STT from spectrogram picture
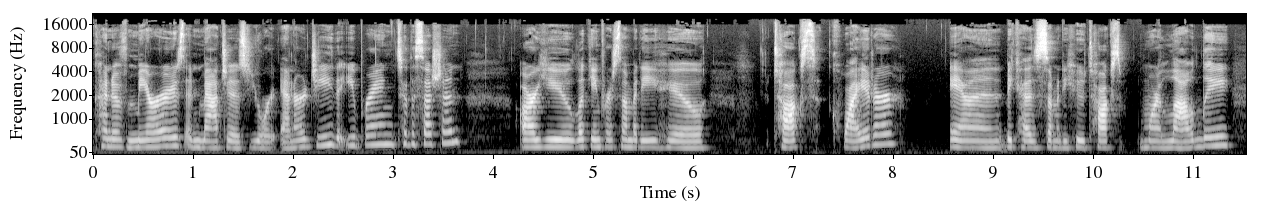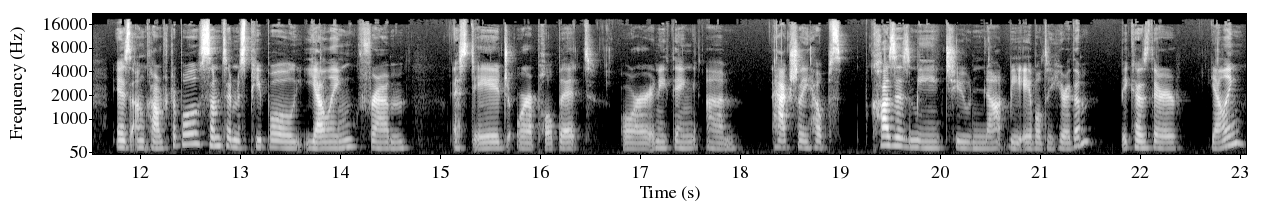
kind of mirrors and matches your energy that you bring to the session? Are you looking for somebody who talks quieter and because somebody who talks more loudly is uncomfortable? Sometimes people yelling from a stage or a pulpit or anything um, actually helps causes me to not be able to hear them because they're yelling?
